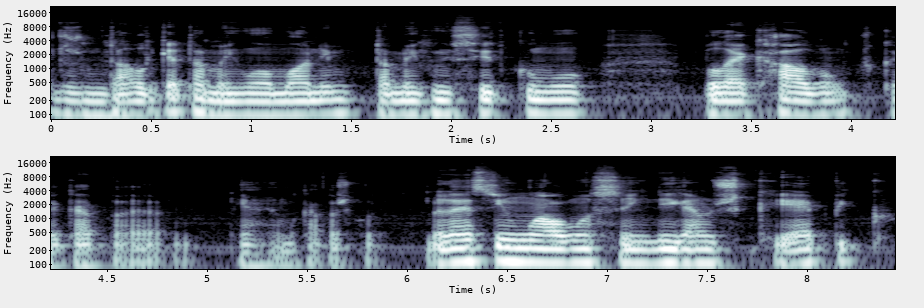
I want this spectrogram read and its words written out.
dos Metallica, também o homónimo, também conhecido como Black Album, porque a capa é uma capa escura. Mas é assim um álbum assim, digamos que épico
